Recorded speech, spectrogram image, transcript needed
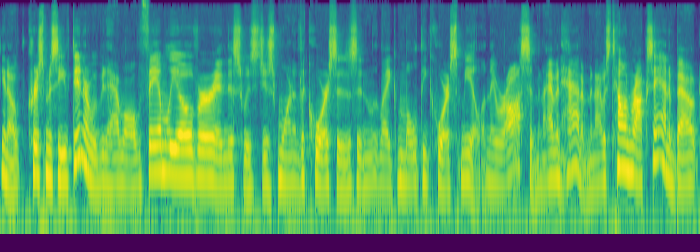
you know, Christmas Eve dinner. We would have all the family over, and this was just one of the courses and like multi course meal. And they were awesome. And I haven't had them. And I was telling Roxanne about,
